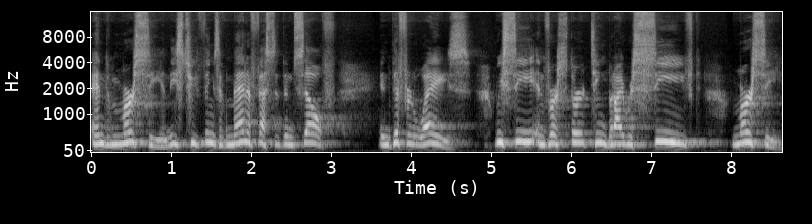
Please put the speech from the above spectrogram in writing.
and mercy. And these two things have manifested themselves in different ways. We see in verse 13, but I received mercy.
